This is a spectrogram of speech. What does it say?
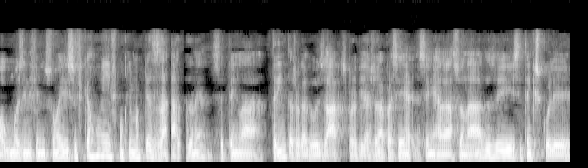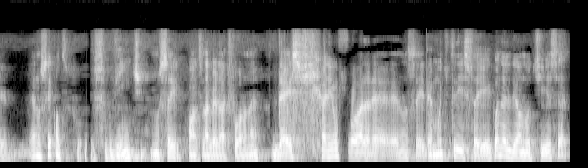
algumas indefinições, isso fica ruim, fica um clima pesado, né? Você tem lá 30 jogadores aptos para viajar, para ser, serem relacionados e você tem que escolher eu não sei quantos, 20, não sei quantos na verdade foram, né? 10 ficariam fora, né? Eu não sei, é muito triste isso aí. E quando ele deu a notícia,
